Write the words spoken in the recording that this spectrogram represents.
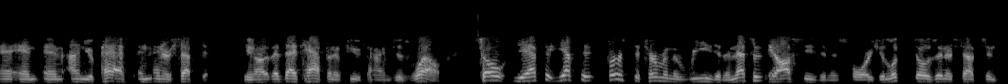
and, and and on your pass and intercept it? You know that that's happened a few times as well. So you have to you have to first determine the reason, and that's what the off season is for. Is you look at those interceptions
